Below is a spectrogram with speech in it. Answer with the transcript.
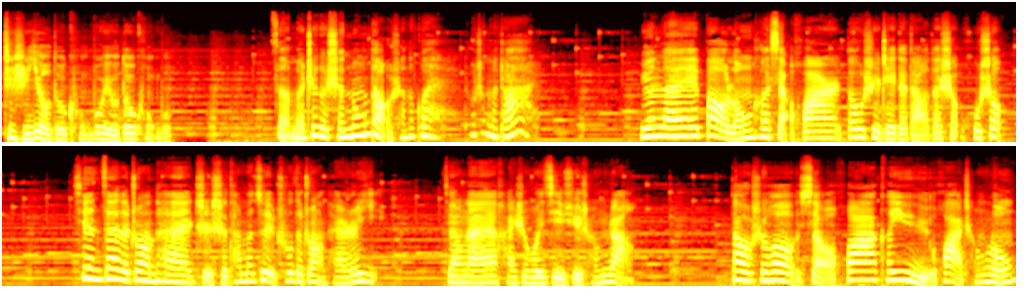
真是有多恐怖有多恐怖。怎么这个神农岛上的怪都这么大呀？原来暴龙和小花都是这个岛的守护兽，现在的状态只是他们最初的状态而已，将来还是会继续成长。到时候小花可以羽化成龙，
